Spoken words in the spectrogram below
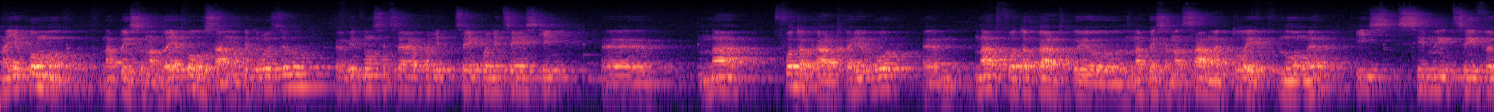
на якому написано до якого саме підрозділу відноситься цей поліцейський. Е, На фотокартка його, е, над фотокарткою написано саме той номер із семи цифр,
